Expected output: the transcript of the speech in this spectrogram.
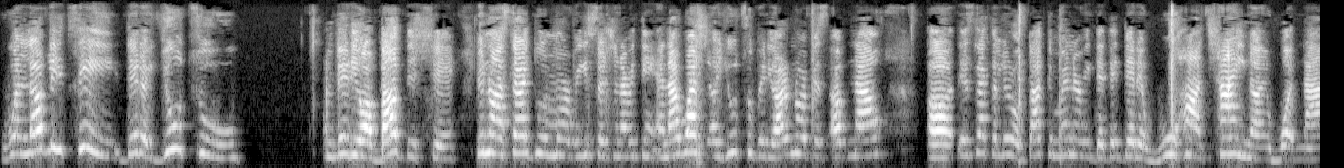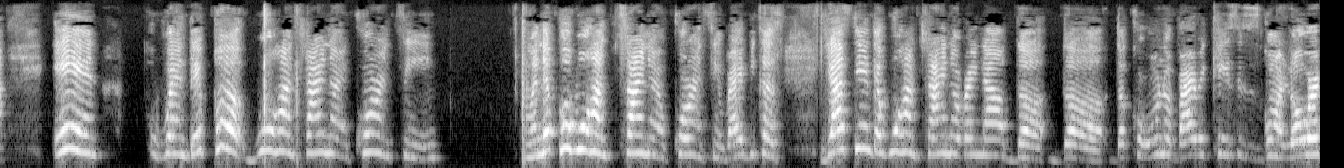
when Lovely T did a YouTube video about this shit, you know, I started doing more research and everything, and I watched a YouTube video. I don't know if it's up now. Uh, it's like a little documentary that they did in Wuhan, China, and whatnot. And when they put Wuhan, China in quarantine, when they put Wuhan, China in quarantine, right? Because y'all seeing that Wuhan, China right now, the the the coronavirus cases is going lower,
